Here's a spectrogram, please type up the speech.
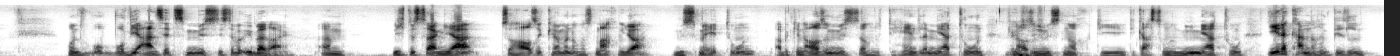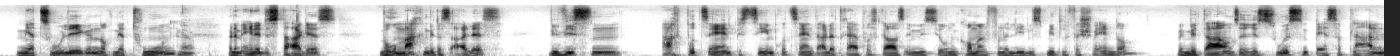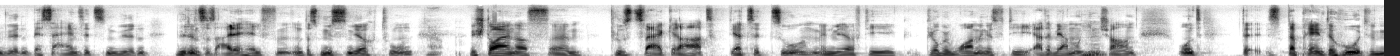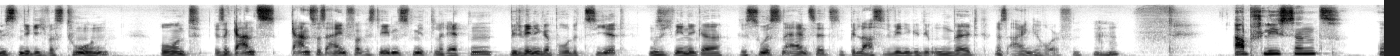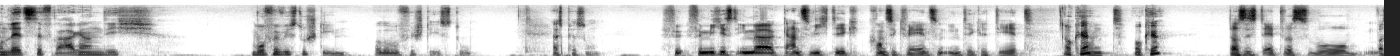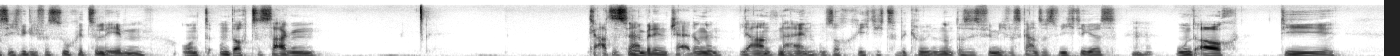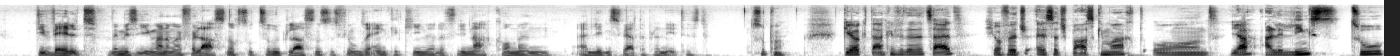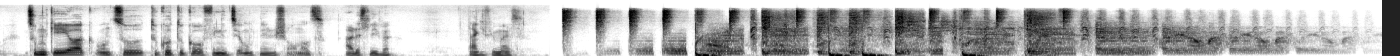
Und wo, wo wir ansetzen müssen, ist aber überall. Ähm, nicht nur sagen, ja, zu Hause können wir noch was machen, ja, müssen wir eh tun, aber genauso müssen auch noch die Händler mehr tun, genauso Richtig. müssen auch die, die Gastronomie mehr tun. Jeder kann noch ein bisschen mehr zulegen, noch mehr tun, Ja. weil am Ende des Tages, warum machen wir das alles? Wir wissen, 8% bis 10% aller Treibhausgasemissionen kommen von der Lebensmittelverschwendung. Wenn wir da unsere Ressourcen besser planen würden, besser einsetzen würden, würde uns das alle helfen und das müssen wir auch tun. Ja. Wir steuern auf ähm, plus zwei Grad derzeit zu, wenn wir auf die Global Warming, also die Erderwärmung hinschauen. Und da, ist- da brennt der Hut. Wir müssen wirklich was tun. Und also ganz, ganz was Einfaches, Lebensmittel retten, wird weniger produziert, muss ich weniger Ressourcen einsetzen, belastet weniger die Umwelt und das ist allen geholfen. Abschließend und letzte Frage an dich. Wofür willst du stehen? Oder wofür stehst du als Person? Für, für mich ist immer ganz wichtig Konsequenz und Integrität. Okay. Und Okay. das ist etwas, wo, was ich wirklich versuche zu leben und, und auch zu sagen, klar zu sein bei den Entscheidungen, ja und nein, und es auch richtig zu begründen. Und das ist für mich was ganz was Wichtiges. Und auch die, die Welt, wenn wir sie irgendwann einmal verlassen, auch so zurücklassen, dass es für unsere Enkelkinder oder für die Nachkommen ein lebenswerter Planet ist. Super. Georg, danke für deine Zeit. Ich hoffe, es hat Spaß gemacht und ja, alle Links zu, zum Georg und zu Too Good To Go findet ihr unten in den Shownotes. Alles Liebe. Danke vielmals. You know, man. You.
